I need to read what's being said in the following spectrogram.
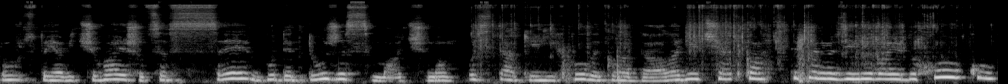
просто я відчуваю, що це все буде дуже смачно. Ось так я їх повикладала, дівчатка. Тепер розігріваю духовку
